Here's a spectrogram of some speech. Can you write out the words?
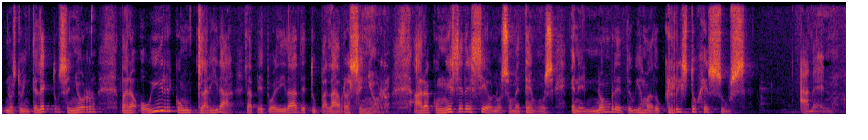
nuestro intelecto, Señor, para oír con claridad la peculiaridad de tu palabra, Señor. Ahora con ese deseo nos sometemos en el nombre de tu Hijo amado Cristo Jesús. Amén.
